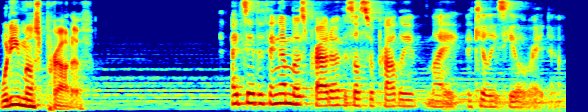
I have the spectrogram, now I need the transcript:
What are you most proud of? I'd say the thing I'm most proud of is also probably my Achilles heel right now.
